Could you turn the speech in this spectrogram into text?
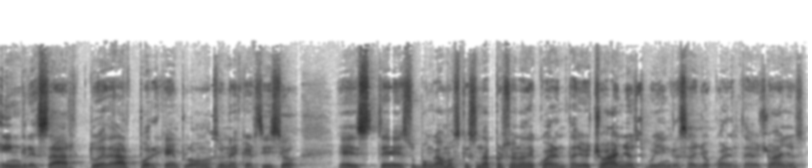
ingresar tu edad. Por ejemplo, vamos a hacer un ejercicio. Este, supongamos que es una persona de 48 años. Voy a ingresar yo 48 años.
